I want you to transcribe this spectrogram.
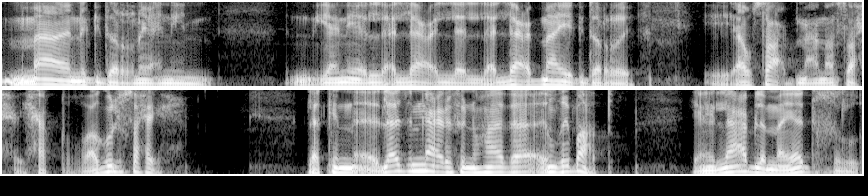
ما نقدر يعني يعني اللاعب, ما يقدر أو صعب معنا صح يحقق أقول صحيح. لكن لازم نعرف إنه هذا انضباط. يعني اللاعب لما يدخل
